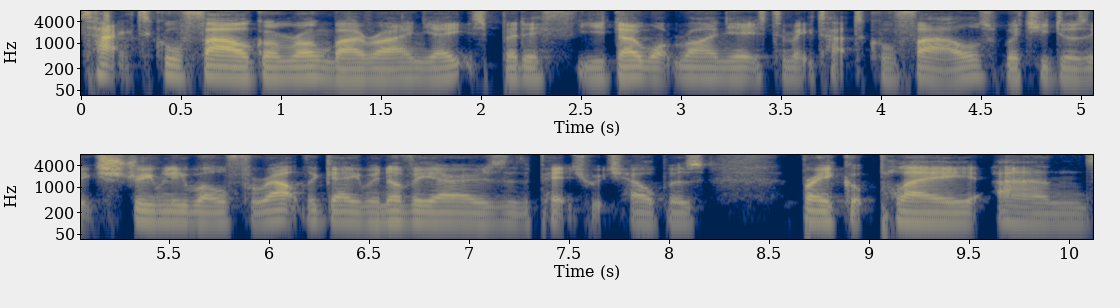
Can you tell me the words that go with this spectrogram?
tactical foul gone wrong by Ryan Yates. But if you don't want Ryan Yates to make tactical fouls, which he does extremely well throughout the game in other areas of the pitch, which help us break up play and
